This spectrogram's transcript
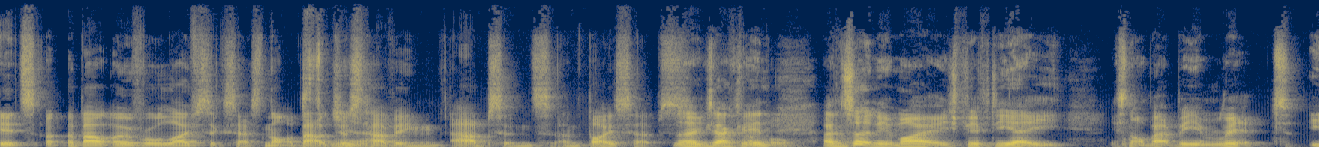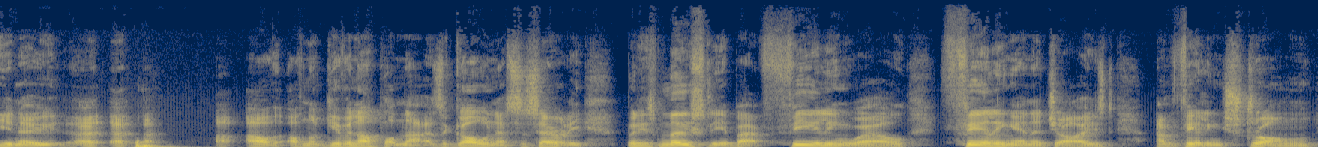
it's about overall life success not about just Yeah. having abs and, and biceps No, exactly, and, and certainly at my age, fifty-eight, it's not about being ripped. You know, uh, uh, uh, I've not given up on that as a goal necessarily, but it's mostly about feeling well, feeling energized, and feeling strong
